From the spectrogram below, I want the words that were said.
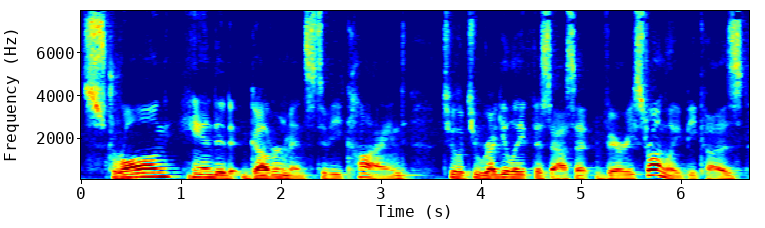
strong handed governments to be kind to look to regulate this asset very strongly because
